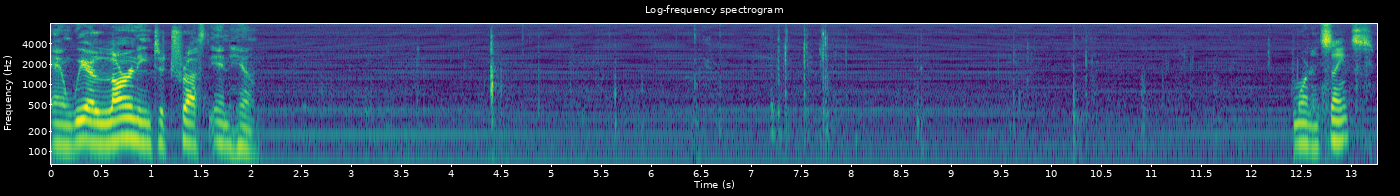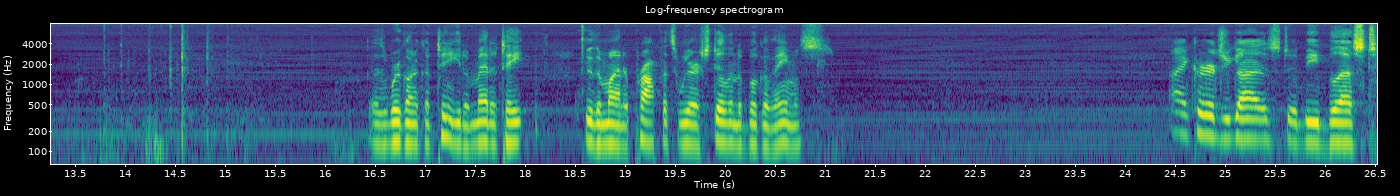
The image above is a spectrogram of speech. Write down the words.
and we are learning to trust in Him. Morning, Saints. As we're going to continue to meditate through the minor prophets, we are still in the book of Amos. I encourage you guys to be blessed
